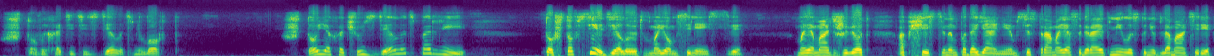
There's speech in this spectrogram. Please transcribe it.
«Что вы хотите сделать, милорд?» «Что я хочу сделать, Пари?» то, что все делают в моем семействе. Моя мать живет общественным подаянием, сестра моя собирает милостыню для матери,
